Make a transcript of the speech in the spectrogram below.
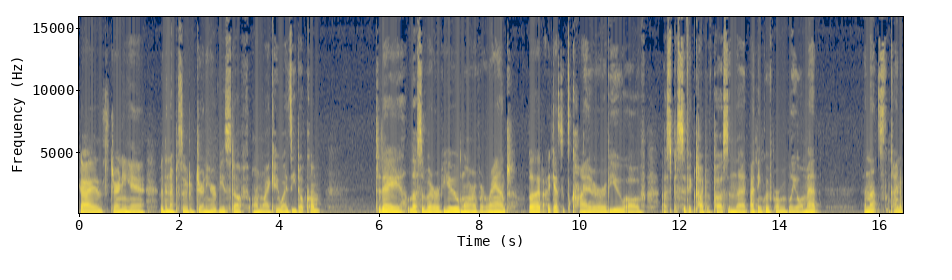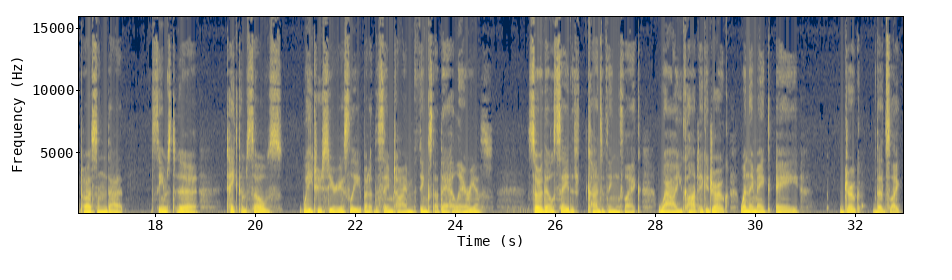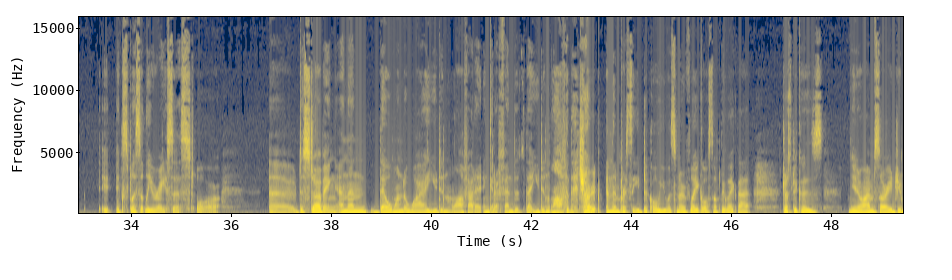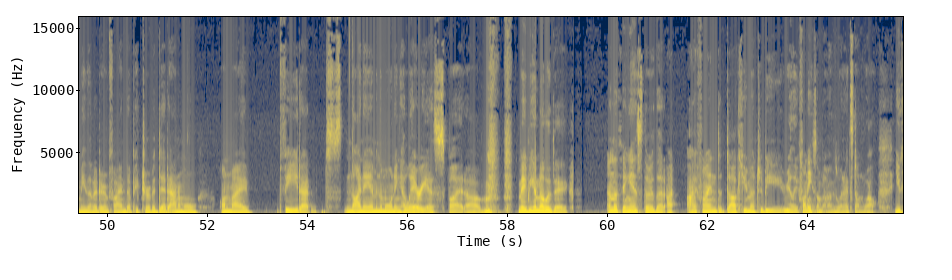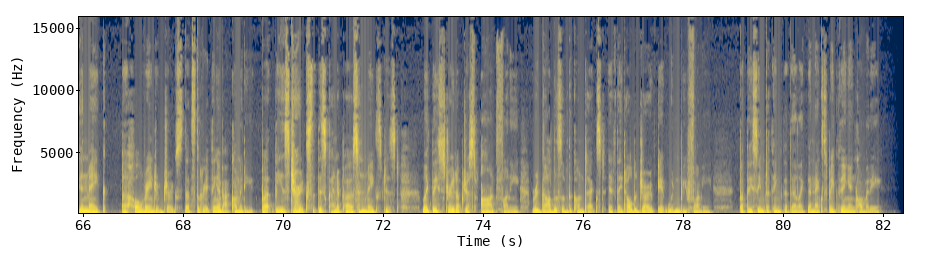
guys, Journey here with an episode of Journey Review Stuff on ykyz.com. Today, less of a review, more of a rant, but I guess it's kind of a review of a specific type of person that I think we've probably all met. And that's the kind of person that seems to take themselves way too seriously, but at the same time thinks that they're hilarious. So they'll say the kinds of things like, wow, you can't take a joke when they make a joke that's like explicitly racist or uh, disturbing, and then they'll wonder why you didn't laugh at it and get offended that you didn't laugh at their joke, and then proceed to call you a snowflake or something like that, just because, you know, I'm sorry, Jimmy, that I don't find a picture of a dead animal on my feed at 9 a.m. in the morning hilarious, but um, maybe another day. And the thing is, though, that I, I find dark humor to be really funny sometimes when it's done well. You can make a whole range of jokes. That's the great thing about comedy. But these jokes that this kind of person makes just like they straight up just aren't funny, regardless of the context. If they told a joke, it wouldn't be funny. But they seem to think that they're like the next big thing in comedy.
